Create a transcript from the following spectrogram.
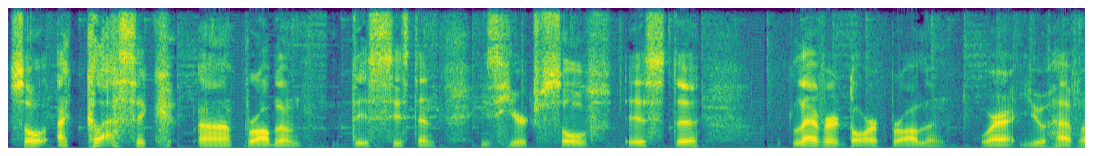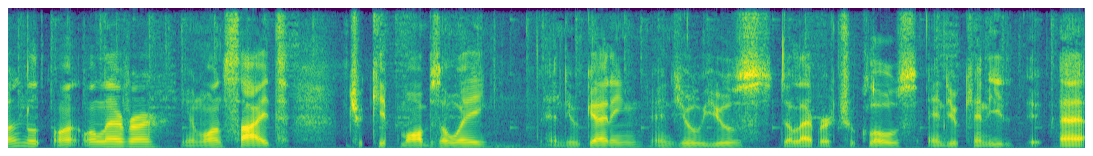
So a classic uh, problem this system is here to solve is the lever door problem, where you have one, one lever in one side to keep mobs away and you get in and you use the lever to close and you can uh,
